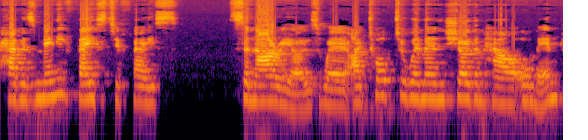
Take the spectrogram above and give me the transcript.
have as many face to face scenarios where I talk to women, show them how, or men,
